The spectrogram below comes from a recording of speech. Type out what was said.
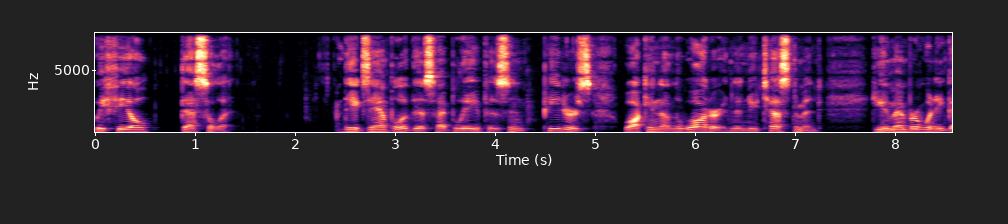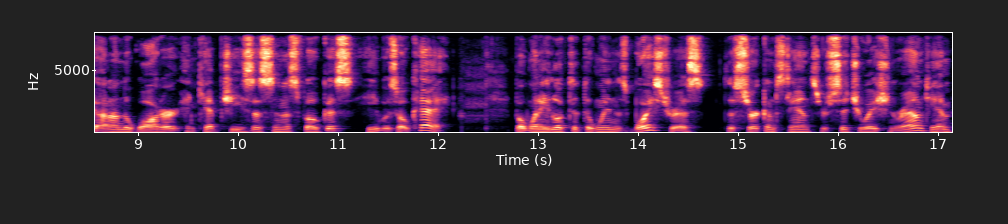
We feel desolate. The example of this, I believe, is in Peter's walking on the water in the New Testament. Do you remember when he got on the water and kept Jesus in his focus? He was okay. But when he looked at the winds boisterous, the circumstance or situation around him,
